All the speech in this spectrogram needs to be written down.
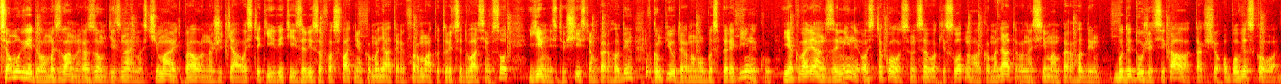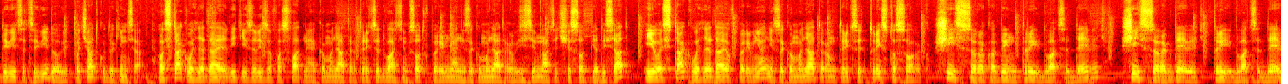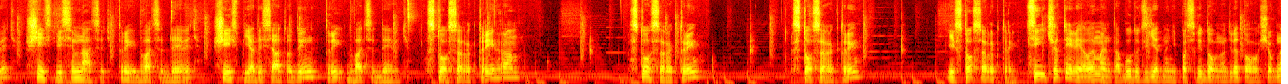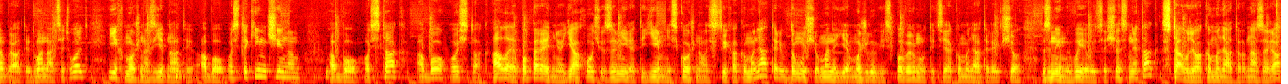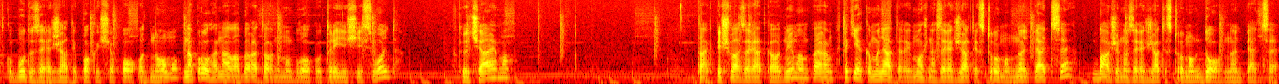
цьому відео ми з вами разом дізнаємось, чи мають право на життя ось такі літій залізофосфатні акумулятори формату 32700 ємністю 6 Ах в комп'ютерному безперебійнику, як варіант заміни ось такого свинцево-кислотного акумулятору на 7 Ах. Буде дуже цікаво, так що обов'язково дивіться це відео від початку до кінця. Ось так виглядає літій залізофосфатний акумулятор 32700 в порівнянні з акумулятором 18650. І ось так виглядає в порівнянні з акумулятором 33140. 641 329, 649 329, 618 329, 651 329. 143 грам, 143, 143 і 143. Ці чотири елемента будуть з'єднані послідовно для того, щоб набрати 12 вольт. Їх можна з'єднати або ось таким чином, або ось так, або ось так. Але попередньо я хочу заміряти ємність кожного з цих акумуляторів, тому що в мене є можливість повернути ці акумулятори, якщо з ними виявиться щось не так. Ставлю акумулятор на зарядку, буду заряджати поки що по одному. Напруга на лабораторному блоку 3,6 вольт. Включаємо. Так, пішла зарядка 1 ампером. Такі акумулятори можна заряджати струмом 0,5С, бажано заряджати струмом до 0,5С.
